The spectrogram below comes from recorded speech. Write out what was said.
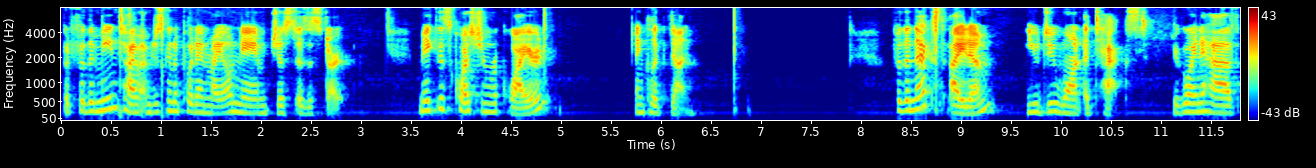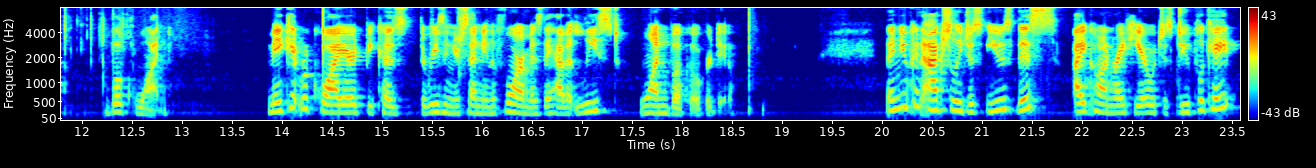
But for the meantime, I'm just going to put in my own name just as a start. Make this question required and click Done. For the next item, you do want a text. You're going to have book one. Make it required because the reason you're sending the form is they have at least one book overdue. Then you can actually just use this icon right here, which is duplicate.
